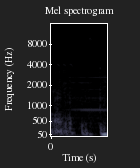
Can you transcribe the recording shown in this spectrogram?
Whole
